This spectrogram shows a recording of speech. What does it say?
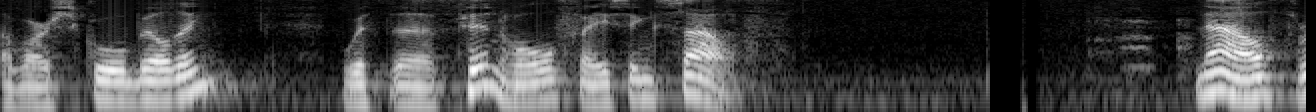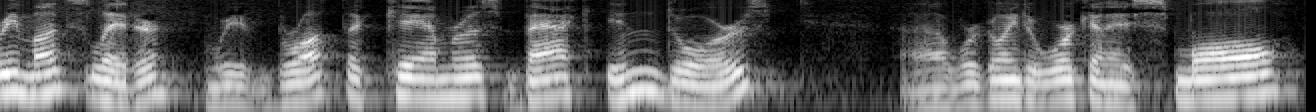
of our school building with the pinhole facing south. Now, three months later, we've brought the cameras back indoors. Uh, we're going to work in a small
